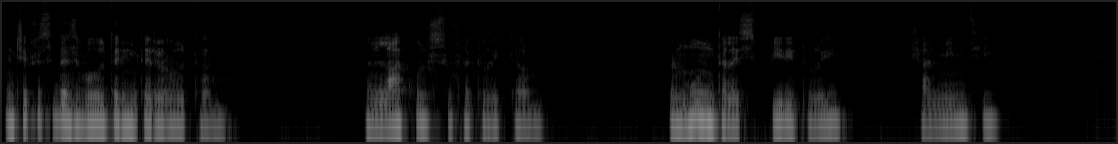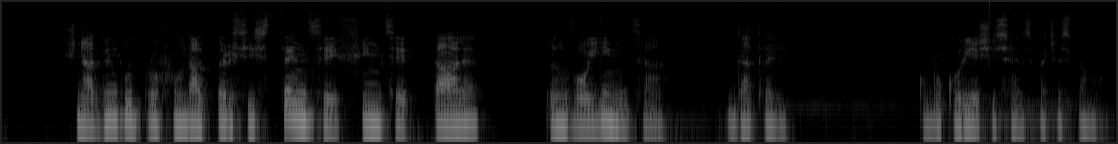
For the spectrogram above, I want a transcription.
încep să se dezvolte în interiorul tău, în lacul sufletului tău, în muntele spiritului și al minții și în adâncul profund al persistenței ființei tale în voința de a trăi cu bucurie și sens pe acest pământ.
